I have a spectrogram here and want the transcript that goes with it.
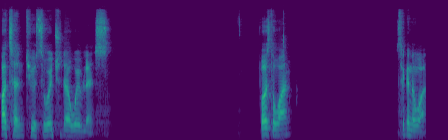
button to switch the wavelengths. First one, second one.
